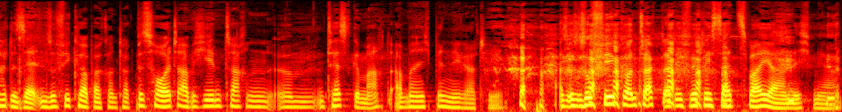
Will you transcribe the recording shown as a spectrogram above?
hatte selten so viel Körperkontakt. Bis heute habe ich jeden Tag einen, ähm, einen Test gemacht, aber ich bin negativ. Also so viel Kontakt hatte ich wirklich seit zwei Jahren nicht mehr.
